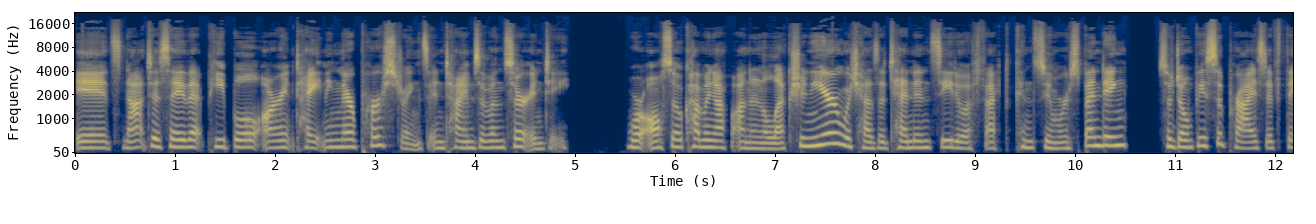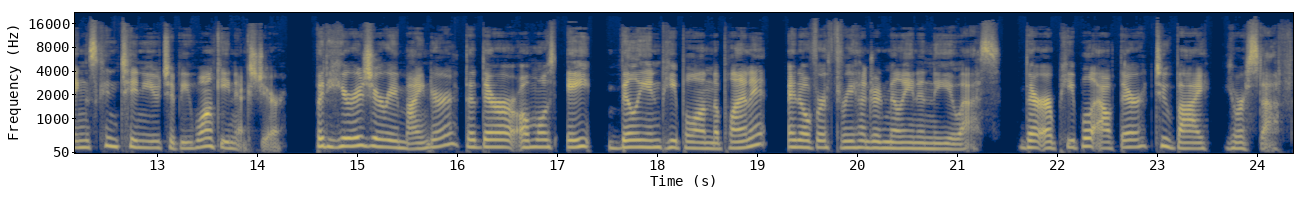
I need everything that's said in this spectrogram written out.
It's not to say that people aren't tightening their purse strings in times of uncertainty. We're also coming up on an election year, which has a tendency to affect consumer spending. So don't be surprised if things continue to be wonky next year. But here is your reminder that there are almost 8 billion people on the planet and over 300 million in the US. There are people out there to buy your stuff.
